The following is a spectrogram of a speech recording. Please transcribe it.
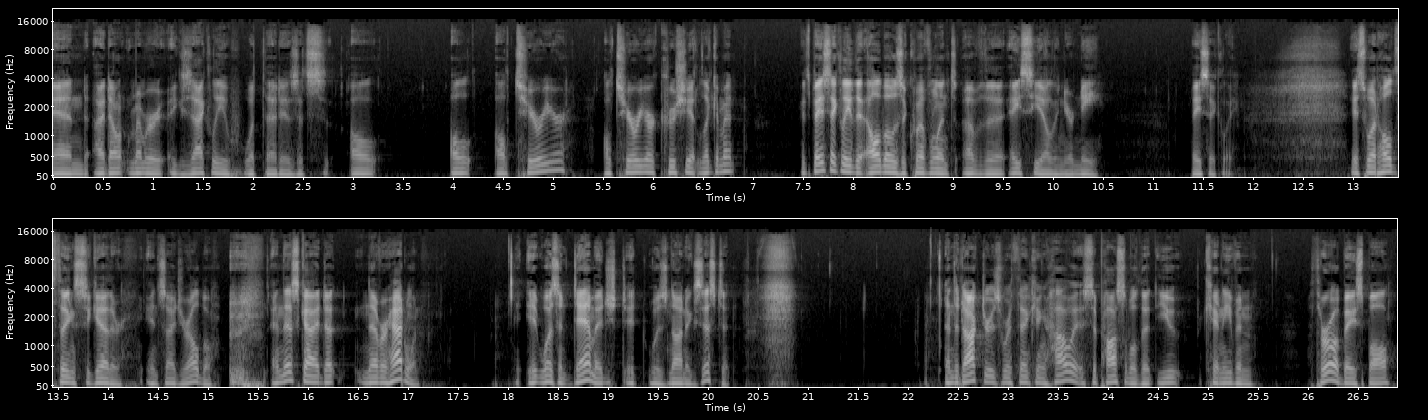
And I don't remember exactly what that is. It's all, all ulterior ulterior cruciate ligament. It's basically the elbow's equivalent of the ACL in your knee. Basically, it's what holds things together inside your elbow. and this guy d- never had one. It wasn't damaged, it was non existent. And the doctors were thinking, how is it possible that you can even throw a baseball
